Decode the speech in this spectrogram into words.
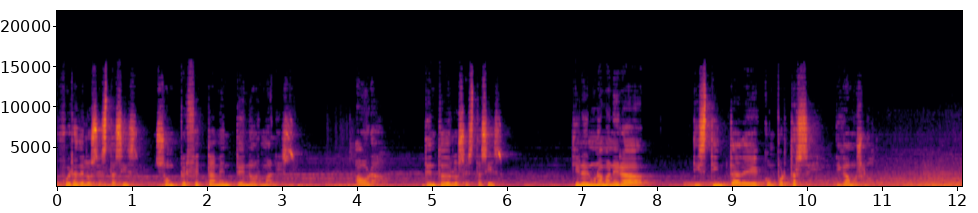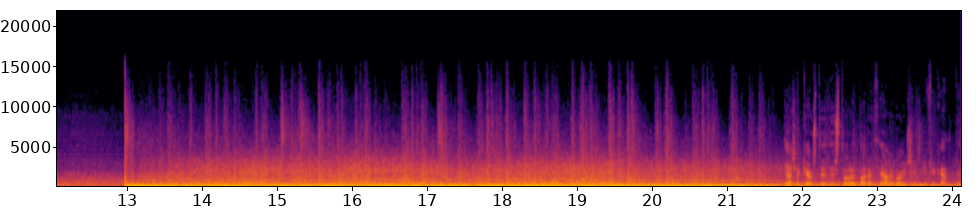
fuera de los éxtasis, son perfectamente normales. Ahora, dentro de los éxtasis, tienen una manera distinta de comportarse, digámoslo. Ya sé que a usted esto le parece algo insignificante,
